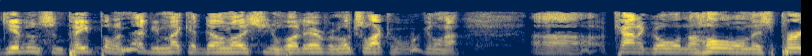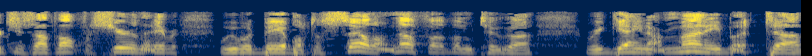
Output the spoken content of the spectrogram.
give them some people and maybe make a donation whatever. It looks like we're going to uh, kind of go in the hole on this purchase. I thought for sure that every, we would be able to sell enough of them to uh, regain our money, but uh,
